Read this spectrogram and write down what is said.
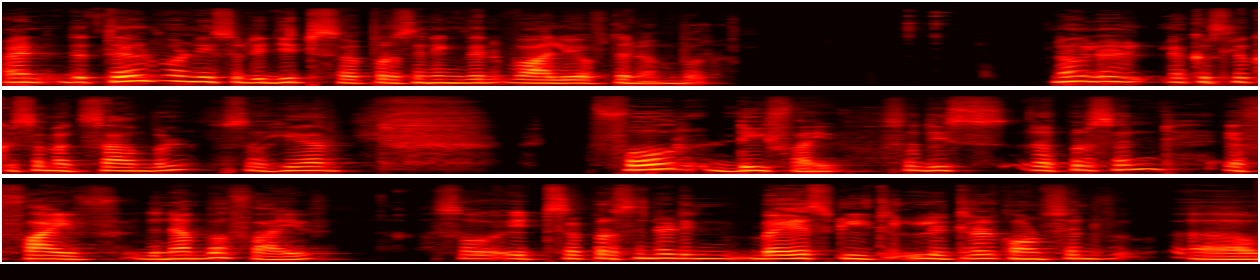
And the third one is digits representing the value of the number. Now let's look at some example. So here 4d5 so this represent a 5 the number 5 so it's represented in base literal constant uh,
